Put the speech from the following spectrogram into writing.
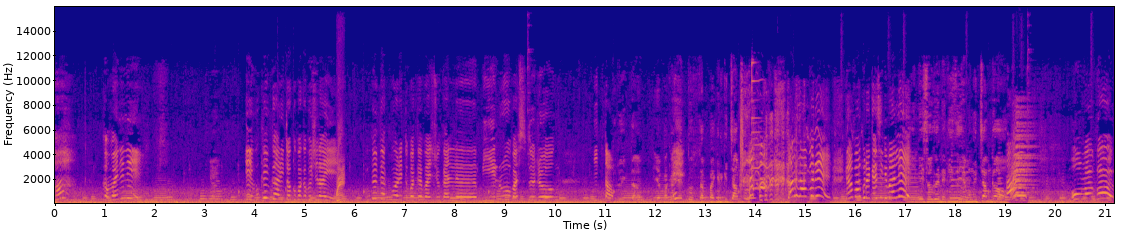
Hah? Kat mana ni? Eh, bukankah hari tu aku pakai baju lain? Bukankah aku hari tu pakai baju colour biru Lepas tu tudung hitam? Hitam Yang pakaian tu sampai kena kecam tu Tak ada apa ni? Kenapa aku dah kat sini balik? Ini seorang netizen yang mengecam kau Ah! Oh my god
